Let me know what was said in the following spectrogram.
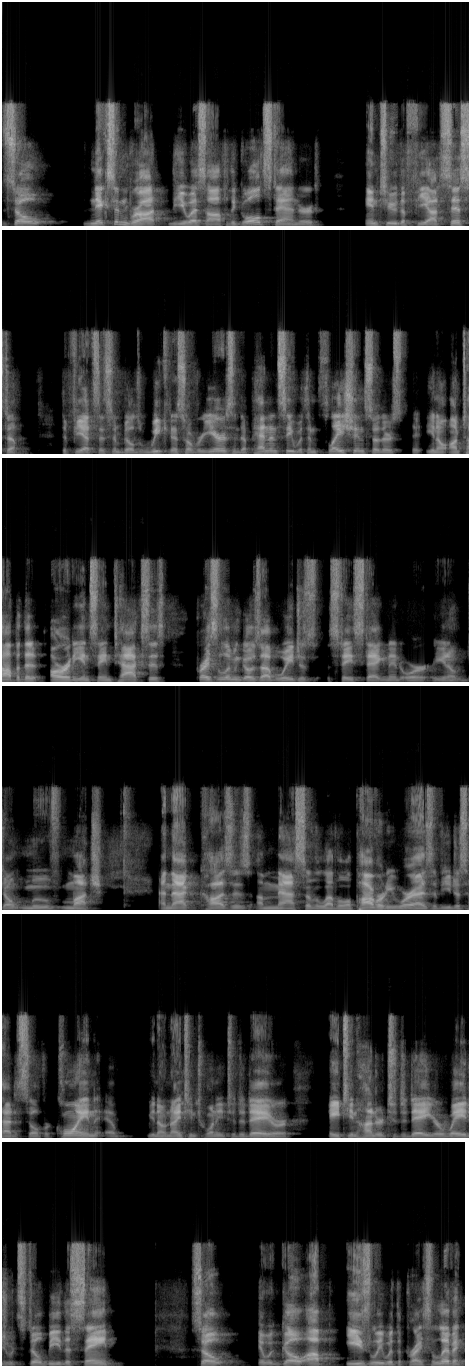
So Nixon brought the US off of the gold standard into the fiat system. The fiat system builds weakness over years and dependency with inflation. So there's, you know, on top of the already insane taxes, price of living goes up, wages stay stagnant or, you know, don't move much. And that causes a massive level of poverty. Whereas if you just had a silver coin, uh, you know, 1920 to today or 1800 to today, your wage would still be the same. So it would go up easily with the price of living.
